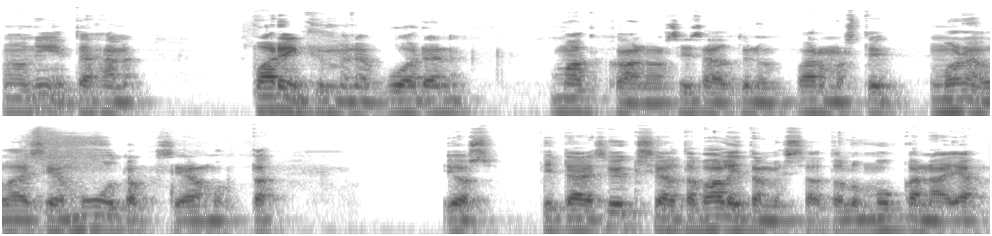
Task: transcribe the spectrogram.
No niin, tähän parinkymmenen vuoden matkaan on sisältynyt varmasti monenlaisia muutoksia, mutta jos pitäisi yksi sieltä valita, missä olet ollut mukana ja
